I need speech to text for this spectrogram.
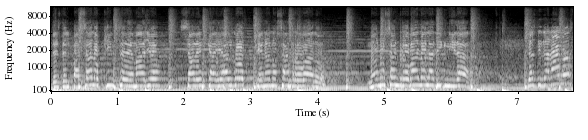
Desde el pasado 15 de mayo saben que hay algo que no nos han robado. No nos han robado la dignidad. Los ciudadanos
